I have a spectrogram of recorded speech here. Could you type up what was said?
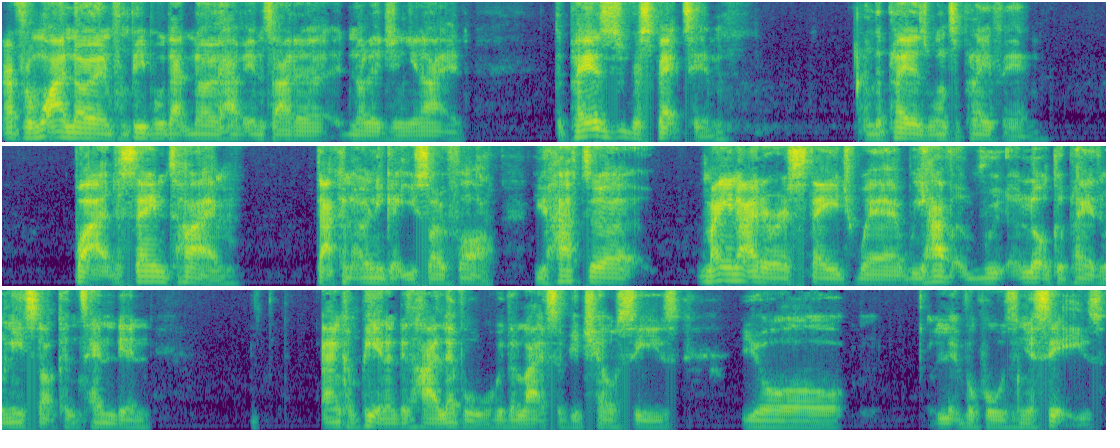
and from what I know and from people that know have insider knowledge in United, the players respect him and the players want to play for him. But at the same time, that can only get you so far. You have to. Man United are at a stage where we have a lot of good players. We need to start contending and competing at this high level with the likes of your Chelseas, your Liverpools, and your Cities.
